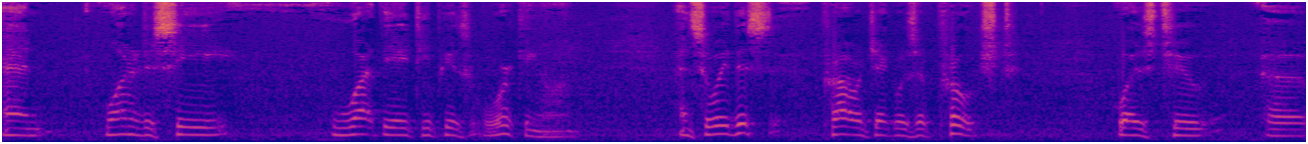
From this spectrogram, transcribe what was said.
and wanted to see what the ATP is working on. And so the way this project was approached was to uh,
